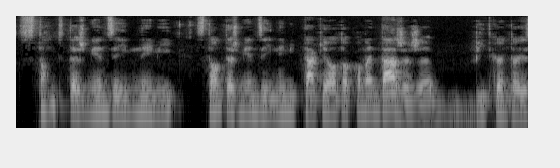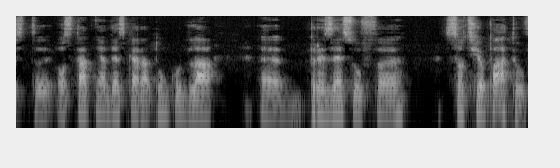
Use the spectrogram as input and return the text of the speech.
Stąd też między innymi, stąd też między innymi takie oto komentarze, że Bitcoin to jest e, ostatnia deska ratunku dla e, prezesów e, socjopatów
